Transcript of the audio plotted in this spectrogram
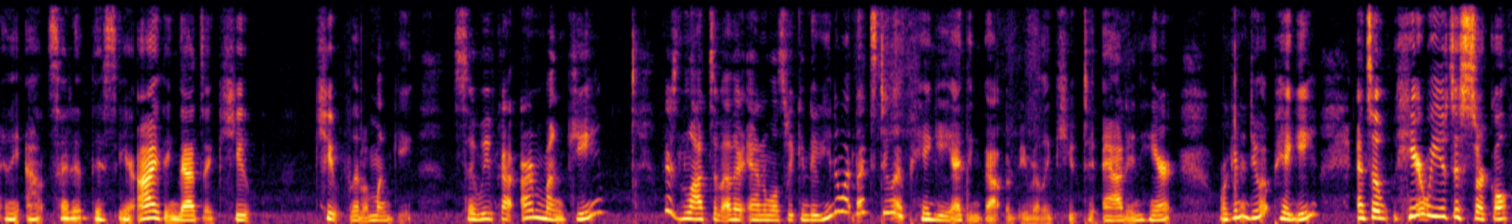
and the outside of this ear. I think that's a cute, cute little monkey. So we've got our monkey. There's lots of other animals we can do. You know what? Let's do a piggy. I think that would be really cute to add in here. We're going to do a piggy. And so here we use a circle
